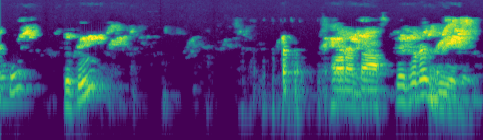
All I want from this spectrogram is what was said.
আছে? সেটিং ছড়াটা আস্তে করে দিয়ে দেবো।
